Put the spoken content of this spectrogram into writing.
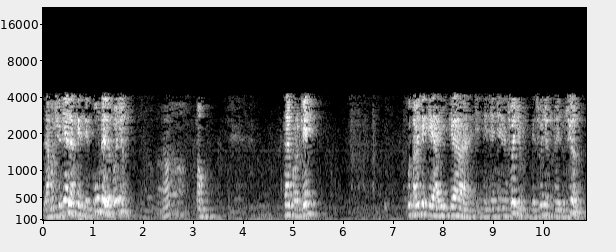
¿La mayoría de la gente cumple los sueños? ¿No? No. ¿Saben por qué? Justamente queda ahí, queda en, en- en el sueño. El sueño es una ilusión.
